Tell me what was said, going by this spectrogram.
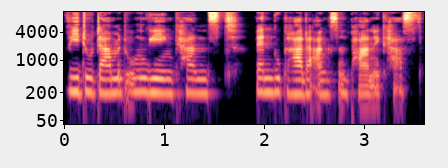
wie du damit umgehen kannst, wenn du gerade Angst und Panik hast.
